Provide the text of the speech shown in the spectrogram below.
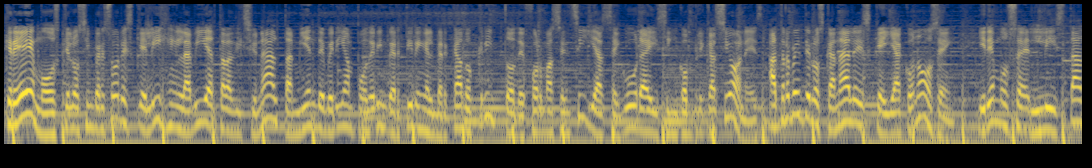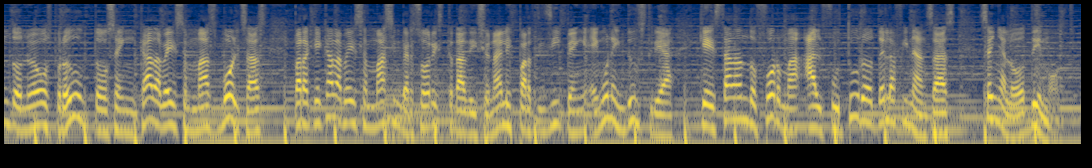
Creemos que los inversores que eligen la vía tradicional también deberían poder invertir en el mercado cripto de forma sencilla, segura y sin complicaciones. A través de los canales que ya conocen, iremos eh, listando nuevos productos en cada vez más bolsas para que cada vez más inversores tradicionales participen en una industria que está dando forma al futuro de las finanzas, señaló Dimot.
